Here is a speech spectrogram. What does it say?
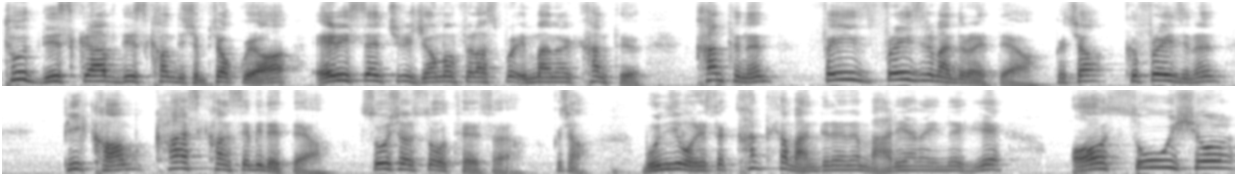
To describe this condition 필요없고요. 8th century German philosopher Immanuel Kant. 칸트는 phrase, phrase를 만들어냈대요. 그렇죠? 그 phrase는 become class concept이 됐대요. social sort에서요. 그렇죠? 뭔지 모르겠어요. 칸트가 만들어낸 말이 하나 있는데 그게 a social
